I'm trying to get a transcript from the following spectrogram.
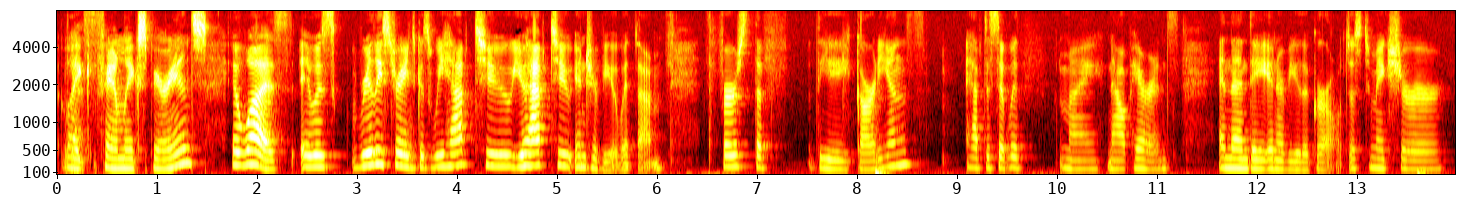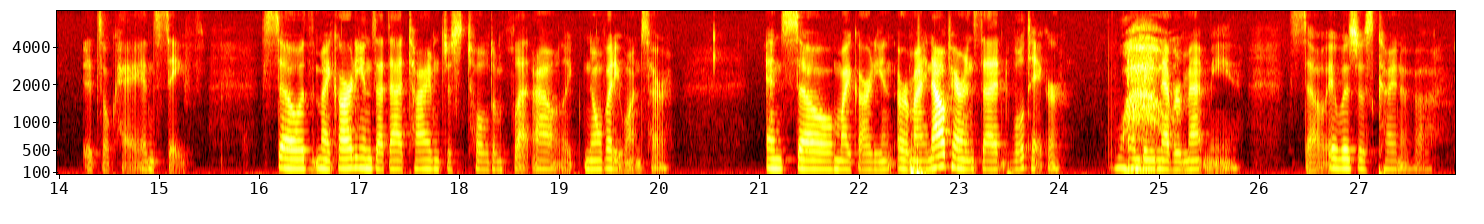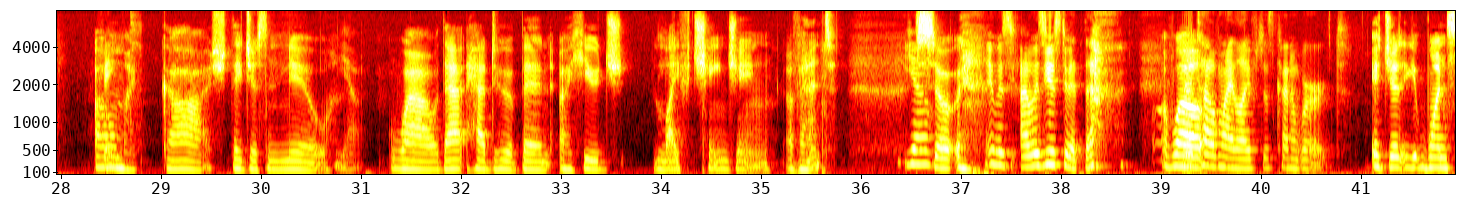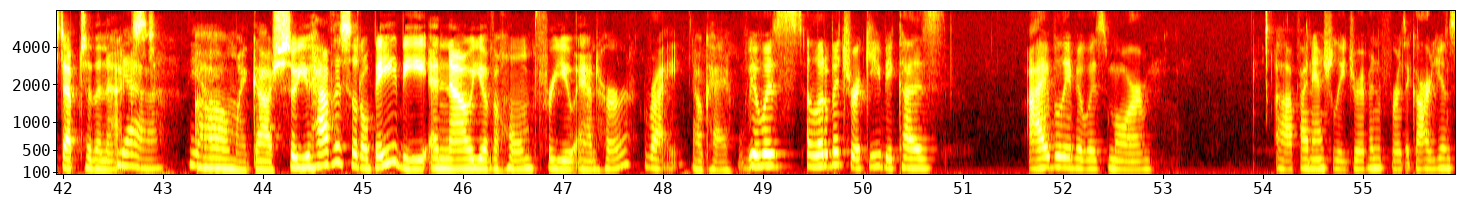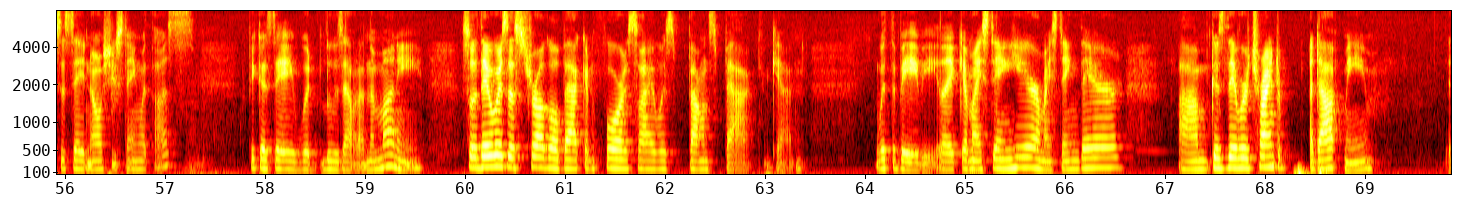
like Yes. family experience. It was. It was really strange because we have to. You have to interview with them. First, the the guardians have to sit with my now parents, and then they interview the girl just to make sure it's okay and safe. So my guardians at that time just told them flat out, like nobody wants her. And so my guardian or my now parents said, "We'll take her," Wow. and they never met me. So it was just kind of a. Oh my gosh! They just knew. Yeah. Wow, that had to have been a huge life changing event. Yeah. So, it was. I was used to it though. well, That's how my life just kind of worked. it just one step to the next. Yeah, yeah. Oh my gosh. So you have this little baby and now you have a home for you and her? Right. Okay. It was a little bit tricky because I believe it was more uh, financially driven for the guardians to say, no, she's staying with us because they would lose out on the money. So there was a struggle back and forth. So I was bounced back again with the baby. Like, am I staying here? Am I staying there? Because they were trying to adopt me,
